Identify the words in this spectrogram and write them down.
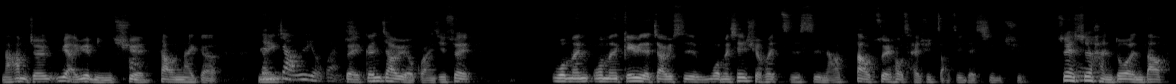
然后他们就会越来越明确嗯到那个、那跟教育有关系。对，跟教育有关系，所以我们我们给予的教育是我们先学会知识，然后到最后才去找自己的兴趣。所以对是很多人到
